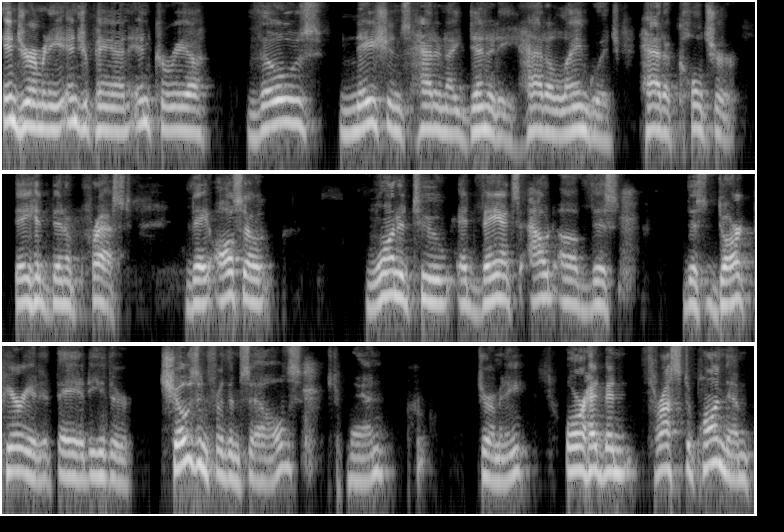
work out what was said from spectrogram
In Germany, in Japan, in Korea, those nations had an identity, had a language, had a culture. They had been oppressed. They also wanted to advance out of this, this dark period that they had either chosen for themselves, Japan, Germany, or had been thrust upon them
